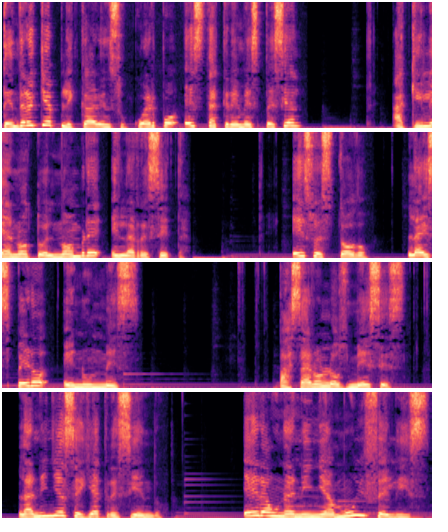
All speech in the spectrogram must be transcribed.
tendrá que aplicar en su cuerpo esta crema especial. Aquí le anoto el nombre en la receta. Eso es todo. La espero en un mes. Pasaron los meses. La niña seguía creciendo. Era una niña muy feliz.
